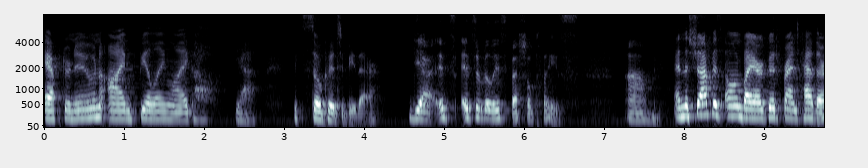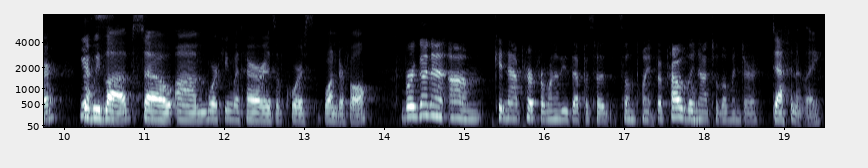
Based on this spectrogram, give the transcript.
afternoon, I'm feeling like, oh, yeah, it's so good to be there. Yeah, it's it's a really special place. Um, And the shop is owned by our good friend Heather, who we love. So um, working with her is, of course, wonderful. We're gonna um kidnap her for one of these episodes at some point, but probably not till the winter. Definitely.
